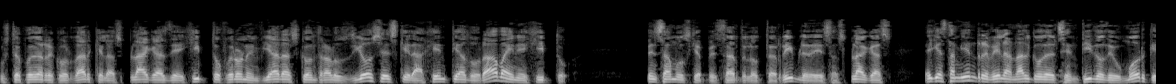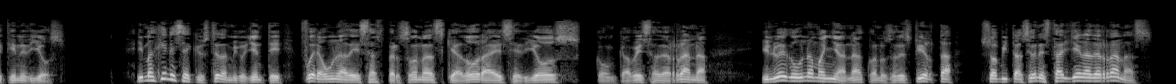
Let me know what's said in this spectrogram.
Usted puede recordar que las plagas de Egipto fueron enviadas contra los dioses que la gente adoraba en Egipto. Pensamos que a pesar de lo terrible de esas plagas, ellas también revelan algo del sentido de humor que tiene Dios. Imagínese que usted, amigo oyente, fuera una de esas personas que adora a ese Dios con cabeza de rana, y luego una mañana, cuando se despierta, su habitación está llena de ranas.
